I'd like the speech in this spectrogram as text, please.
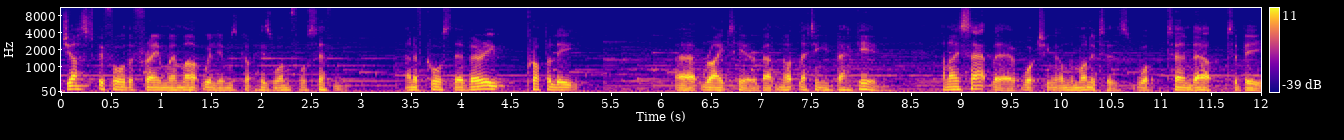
just before the frame where Mark Williams got his 147. And of course, they're very properly uh, right here about not letting you back in. And I sat there watching on the monitors what turned out to be,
